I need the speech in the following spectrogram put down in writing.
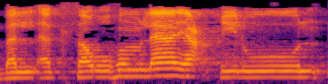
بل أكثرهم لا يعقلون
